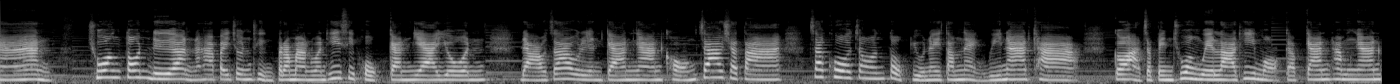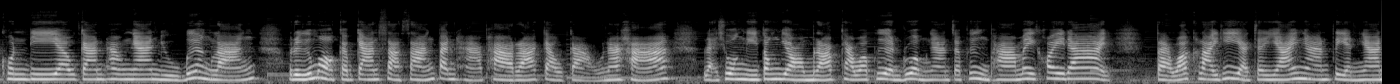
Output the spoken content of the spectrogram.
งาน ช่วงต้นเดือนนะคะไปจนถึงประมาณวันที่ 16 กันยายน ดาวเจ้าเรือนการงานของเจ้าชะตา จะโคจรตกอยู่ในตำแหน่งวินาศค่ะ ก็อาจจะเป็นช่วงเวลาที่เหมาะกับการทำงานคนเดียว การทำงานอยู่เบื้องหลัง หรือเหมาะกับการสะสางปัญหาภาระเก่าๆนะคะ และช่วงนี้ต้องยอมรับค่ะว่าเพื่อนร่วมงานจะพึ่งพาไม่ค่อยได้แต่ว่าใครที่อยากจะย้ายงานเปลี่ยนงาน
